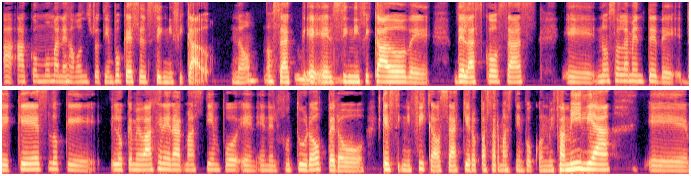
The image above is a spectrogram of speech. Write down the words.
a, cómo manejamos nuestro tiempo, que es el significado. ¿No? O sea, el significado de, de las cosas, eh, no solamente de, de, qué es lo que, lo que me va a generar más tiempo en, en, el futuro, pero qué significa. O sea, quiero pasar más tiempo con mi familia, eh,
